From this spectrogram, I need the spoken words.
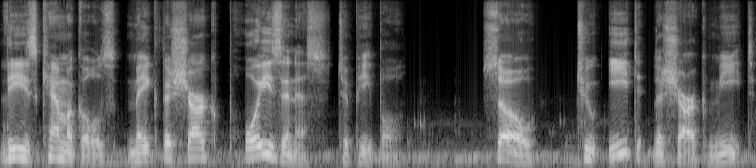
These chemicals make the shark poisonous to people. So, to eat the shark meat,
